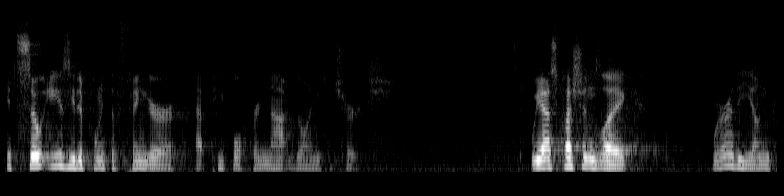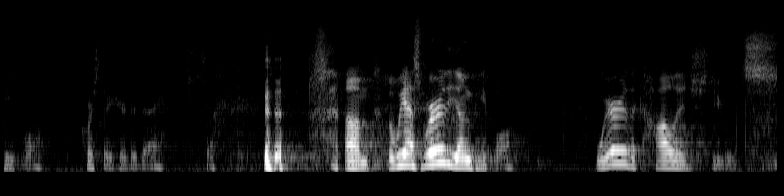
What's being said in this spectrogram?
It's so easy to point the finger at people for not going to church. We ask questions like, Where are the young people? Of course, they're here today. So. um, but we ask, Where are the young people? Where are the college students?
